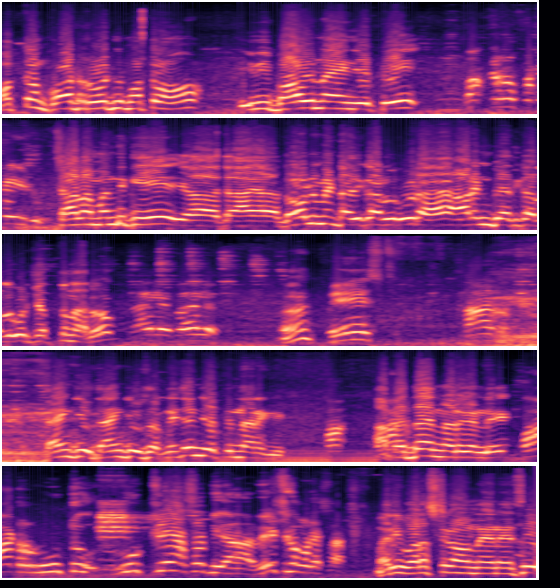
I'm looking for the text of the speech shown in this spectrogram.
మొత్తం కోట రోడ్లు మొత్తం ఇవి బాగున్నాయని చెప్పి చాలా మందికి గవర్నమెంట్ అధికారులు కూడా ఆర్ఎండ్బి అధికారులు కూడా చెప్తున్నారు. Thank you thank you sir నిజం చెప్పిన దానికి. ఆ పెద్ద ఆయన అడగండి. వాటర్ రూట్ రూట్లే అసలు వేస్ట్గా ఉన్నాయి సార్. మరీ వరస్ట్గా ఉన్నాయనేసి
